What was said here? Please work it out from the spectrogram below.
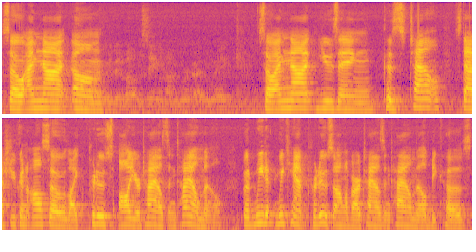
So I'm not, um. probably would have been about the same amount of work either way. So I'm not using, because Tile Stash, you can also like produce all your tiles in TileMill, but we, d- we can't produce all of our tiles in TileMill because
